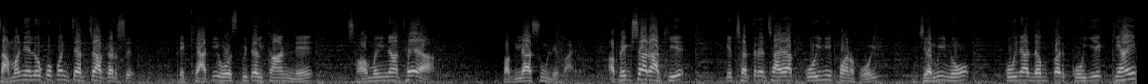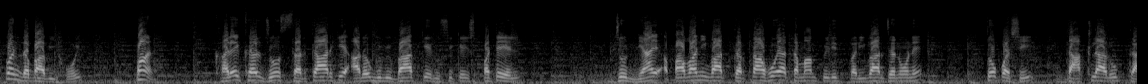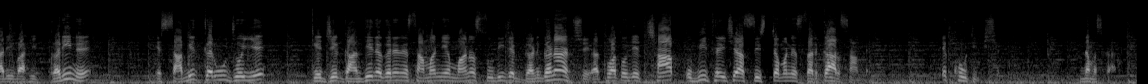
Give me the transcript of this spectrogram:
સામાન્ય લોકો પણ ચર્ચા કરશે કે ખ્યાતિ હોસ્પિટલ કાંડને છ મહિના થયા, પગલાં શું લેવાય? અપેક્ષા રાખીએ કે છત્રછાયા કોઈની પણ હોય, જમીનો કોઈના દમ પર કોઈએ ક્યાંય પણ દબાવી હોય, પણ ખરેખર જો સરકાર કે આરોગ્ય વિભાગ કે ઋષિકેશ પટેલ જો ન્યાય અપાવવાની વાત કરતા હોય આ તમામ પીડિત પરિવારજનોને, તો પછી દાખલારૂપ કાર્યવાહી કરીને એ સાબિત કરવું જોઈએ કે જે ગાંધીનગર અને સામાન્ય માણસ સુધી જે ગણગણાટ છે અથવા તો જે છાપ ઊભી થઈ છે આ સિસ્ટમ અને સરકાર સામે. એ ખોટી છે. નમસ્કાર.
